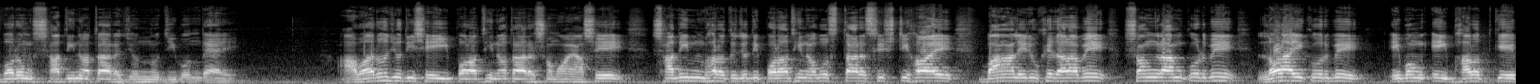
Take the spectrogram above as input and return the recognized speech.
বরং স্বাধীনতার জন্য জীবন দেয়। আবারও যদি সেই পরাধীনতার সময় আসে, স্বাধীন ভারতে যদি পরাধীন অবস্থার সৃষ্টি হয়, বাঙালি রুখে দাঁড়াবে, সংগ্রাম করবে, লড়াই করবে এবং এই ভারতকে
